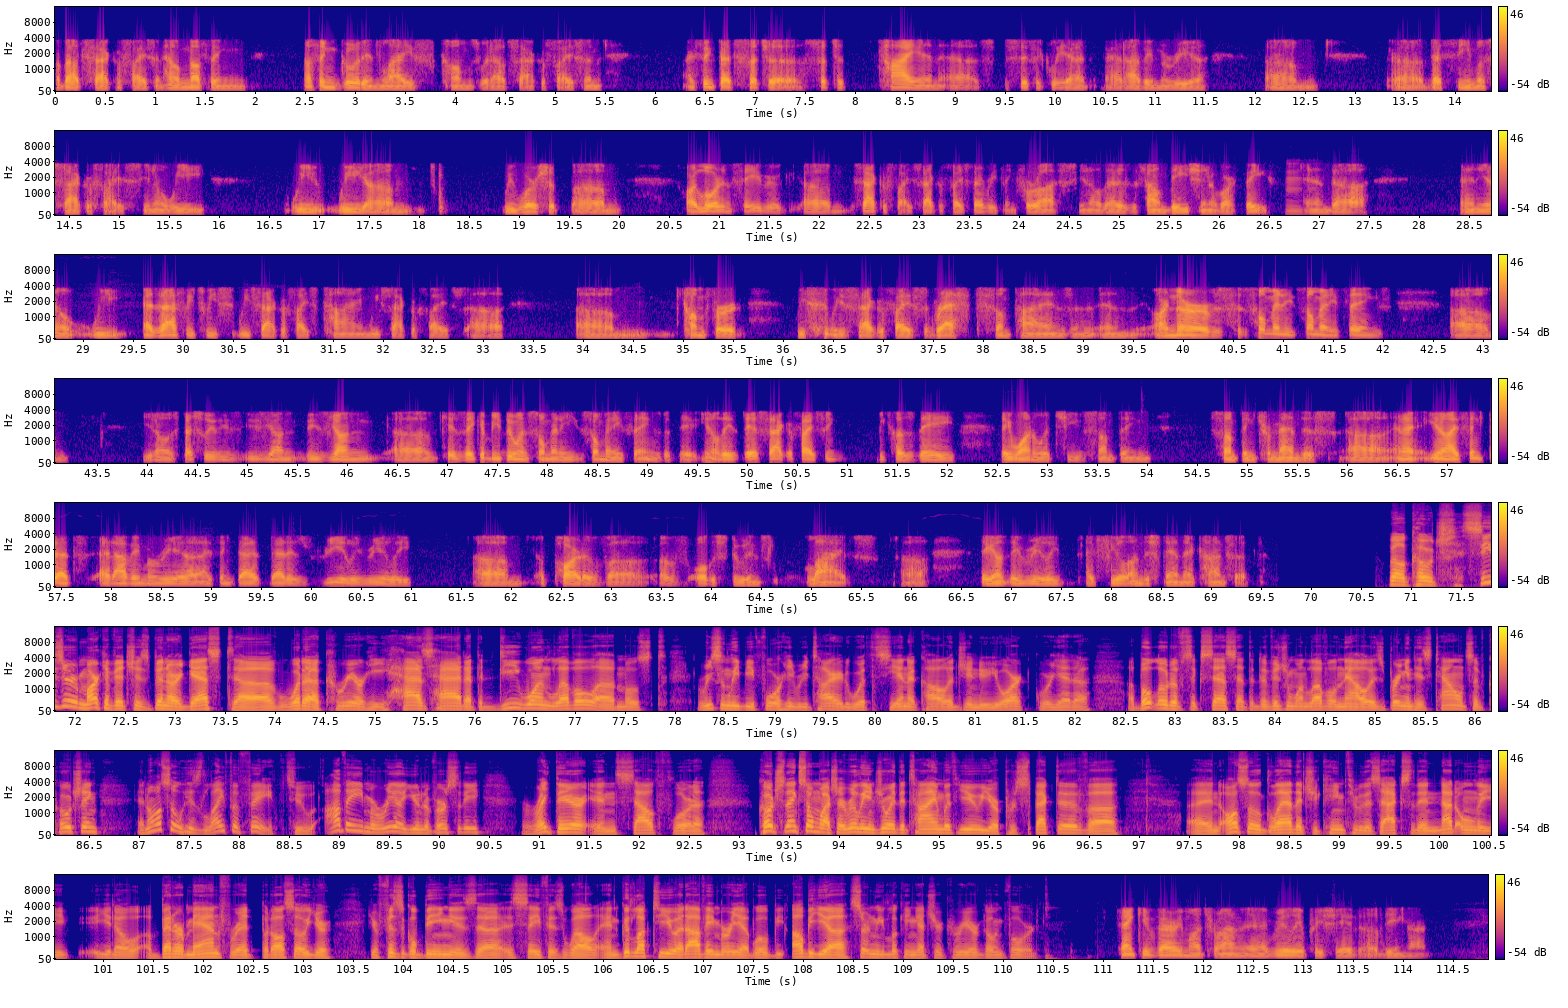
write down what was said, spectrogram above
about sacrifice and how nothing nothing good in life comes without sacrifice, and I think that's such a such a tie-in uh, specifically at at Ave Maria. Um, uh, that theme of sacrifice. You know, we we we um, we worship um, our Lord and Savior um, sacrifice, sacrificed everything for us. You know that is the foundation of our faith, mm-hmm. and uh, and you know we as athletes we we sacrifice time, we sacrifice uh, um, comfort, we we sacrifice rest sometimes, and, and our nerves. So many so many things. Um, you know, especially these, these young these young uh, kids. They could be doing so many so many things, but they you know they they're sacrificing because they they want to achieve something something tremendous. Uh, and I you know I think that's at Ave Maria. I think that that is really really um, a part of uh, of all the students' lives. Uh, they they really I feel understand that concept. Well, Coach Cesar Markovic has been our guest. Uh, what a career he has had at the D1 level, uh, most recently before he retired with Siena College in New York, where he had a, a boatload of success at the Division One level. Now is bringing his talents of coaching and also his life of faith to Ave Maria University, right there in South Florida. Coach, thanks so much. I really enjoyed the time with you, your perspective. Uh, and also glad that you came through this accident not only you know a better man for it but also your your physical being is uh, is safe as well and good luck to you at Ave Maria we'll be I'll be uh, certainly looking at your career going forward thank you very much Ron I really appreciate uh, being on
